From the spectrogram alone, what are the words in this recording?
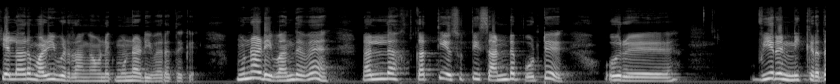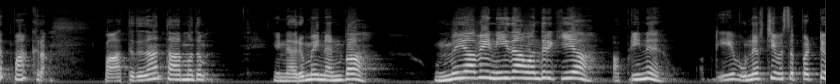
எல்லாரும் வழி விடுறாங்க அவனுக்கு முன்னாடி வரதுக்கு முன்னாடி வந்தவன் நல்லா கத்தியை சுற்றி சண்டை போட்டு ஒரு வீரன் நிற்கிறத பார்க்குறான் பார்த்தது தான் தாமதம். என் அருமை நண்பா உண்மையாகவே நீ தான் வந்திருக்கியா? அப்படின்னு அப்படியே உணர்ச்சி வசப்பட்டு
